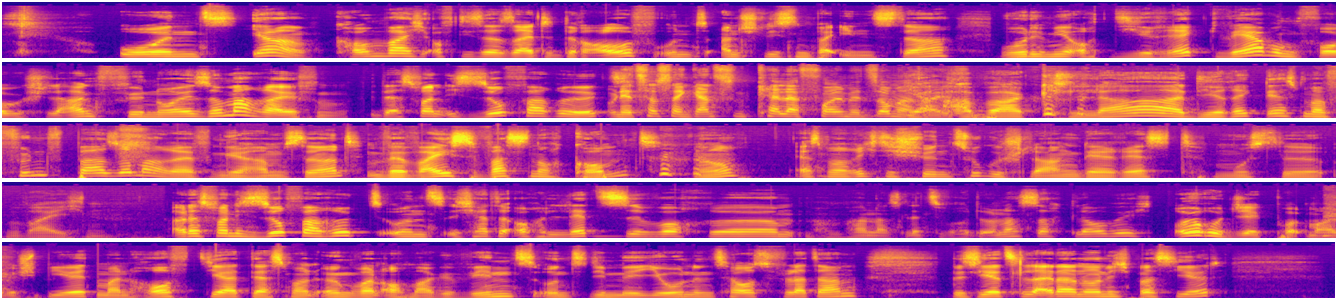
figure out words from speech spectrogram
Und ja, kaum war ich auf dieser Seite drauf und anschließend bei Insta wurde mir auch direkt Werbung vorgeschlagen für neue Sommerreifen. Das fand ich so verrückt. und jetzt hast du einen ganzen Keller voll mit ja, Sommerreifen. aber klar, direkt erstmal fünf Paar Sommerreifen gehamstert. Wer weiß, was noch kommt. Ne? Erstmal richtig schön zugeschlagen, der Rest musste weichen. Aber das fand ich so verrückt und ich hatte auch letzte Woche, wann war das? Letzte Woche Donnerstag, glaube ich, Euro-Jackpot mal gespielt. Man hofft ja, dass man irgendwann auch mal gewinnt und die Millionen ins Haus flattern. Bis jetzt leider noch nicht passiert.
